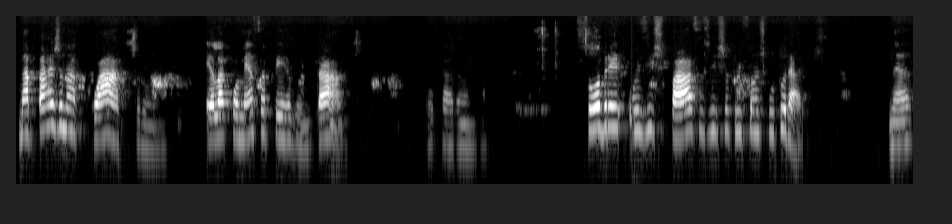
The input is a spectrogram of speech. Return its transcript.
Na página 4, ela começa a perguntar. Oh, caramba sobre os espaços e instituições culturais. Né?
